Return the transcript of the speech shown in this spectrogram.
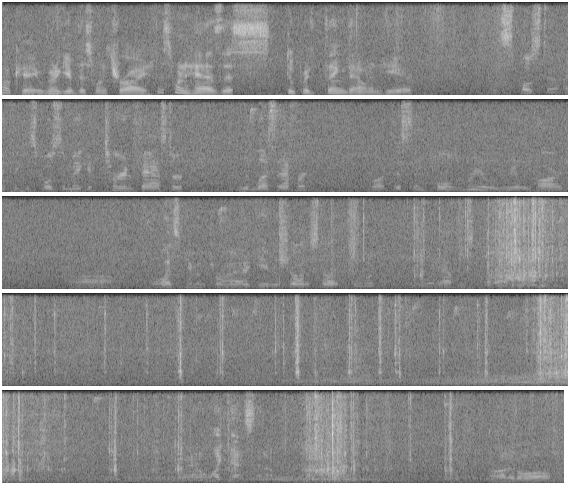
Okay, we're going to give this one a try. This one has this stupid thing down in here. It's supposed to, I think it's supposed to make it turn faster with less effort, but this thing pulls really, really hard. Um, let's give it a try. I gave it a shot of start to it. See what happens. I don't like that setup. Not at all.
